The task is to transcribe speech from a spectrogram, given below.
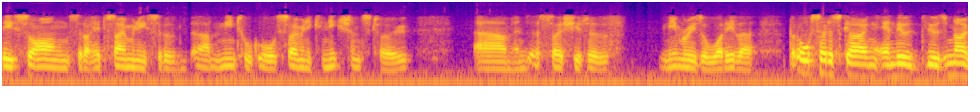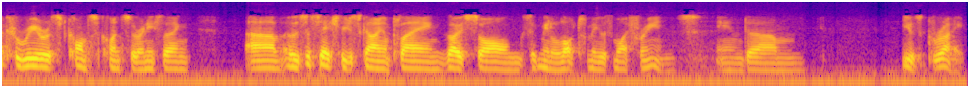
these songs that I had so many sort of uh, mental or so many connections to um, and associative memories or whatever, but also just going, and there, there was no careerist consequence or anything. Um, it was just actually just going and playing those songs. It meant a lot to me with my friends, and um, it was great.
